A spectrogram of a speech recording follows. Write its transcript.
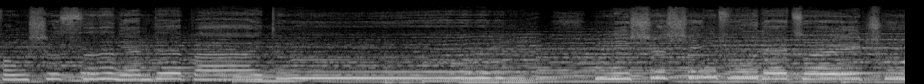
风是思念的摆渡，你是幸福的最初。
